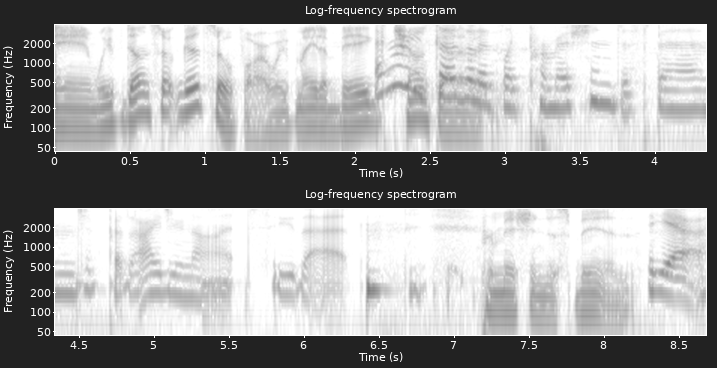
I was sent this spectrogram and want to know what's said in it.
and we've done so good so far. We've made a big Everybody chunk says that it. it's like permission to spend, but I do not see that. Permission to spend. Yeah,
